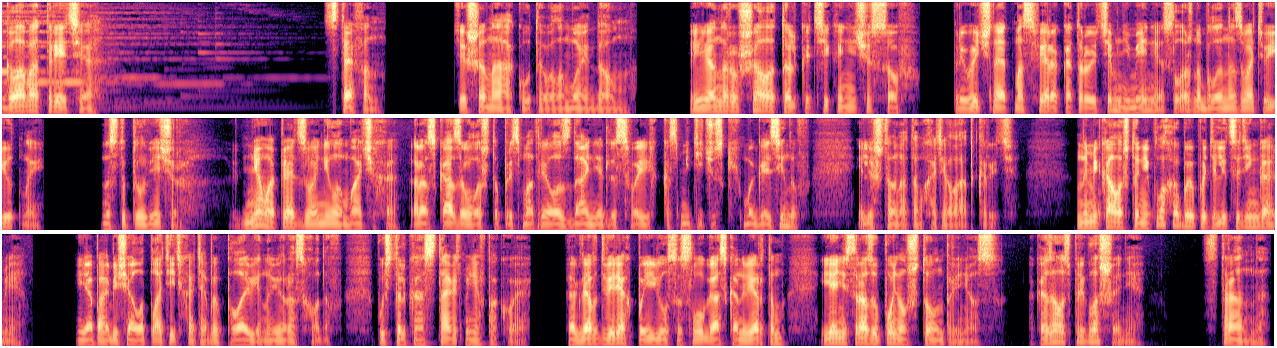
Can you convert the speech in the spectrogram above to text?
Глава третья. Стефан. Тишина окутывала мой дом. Ее нарушало только тиканье часов. Привычная атмосфера, которую, тем не менее, сложно было назвать уютной. Наступил вечер. Днем опять звонила мачеха, рассказывала, что присмотрела здание для своих косметических магазинов или что она там хотела открыть. Намекала, что неплохо бы поделиться деньгами. Я пообещал платить хотя бы половину ее расходов. Пусть только оставит меня в покое. Когда в дверях появился слуга с конвертом, я не сразу понял, что он принес. Оказалось приглашение. Странно.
